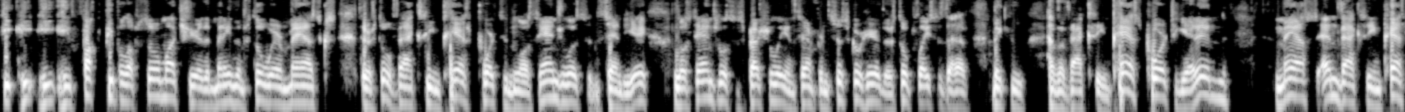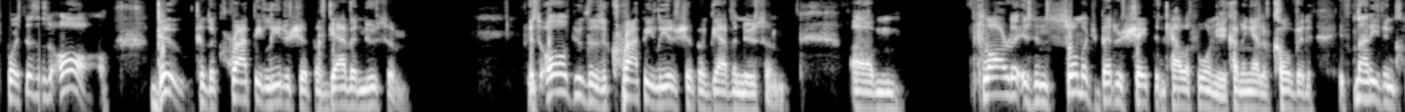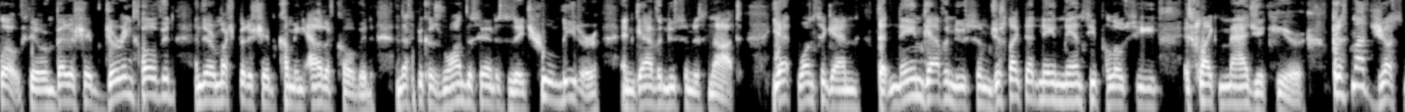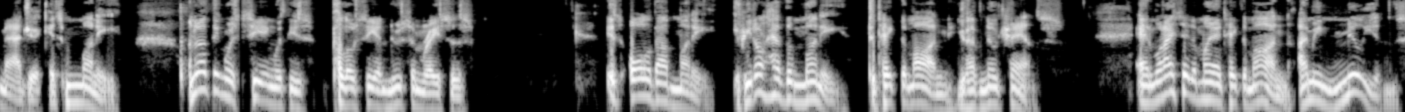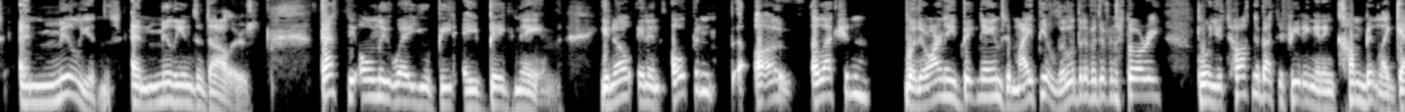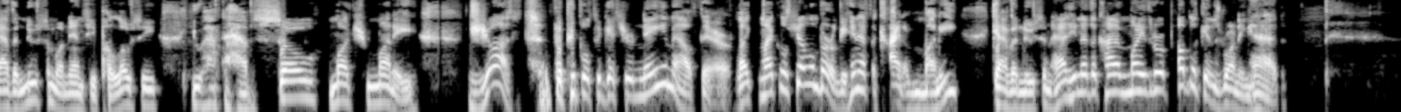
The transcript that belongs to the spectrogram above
he, he, he he fucked people up so much here that many of them still wear masks. There are still vaccine passports in Los Angeles and San Diego, Los Angeles especially, and San Francisco here. There's still places that have make you have a vaccine passport to get in. Masks and vaccine passports. This is all due to the crappy leadership of Gavin Newsom. It's all due to the crappy leadership of Gavin Newsom. Um, Florida is in so much better shape than California coming out of COVID. It's not even close. They were in better shape during COVID, and they're in much better shape coming out of COVID. And that's because Ron DeSantis is a true leader, and Gavin Newsom is not. Yet, once again, that name Gavin Newsom, just like that name Nancy Pelosi, it's like magic here. But it's not just magic, it's money. Another thing we're seeing with these Pelosi and Newsom races is all about money. If you don't have the money to take them on, you have no chance. And when I say the money I take them on, I mean millions and millions and millions of dollars. That's the only way you beat a big name. You know, in an open uh, election where there aren't any big names, it might be a little bit of a different story. But when you're talking about defeating an incumbent like Gavin Newsom or Nancy Pelosi, you have to have so much money just for people to get your name out there. Like Michael Shellenberger, he didn't have the kind of money Gavin Newsom had. He didn't have the kind of money the Republicans running had.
